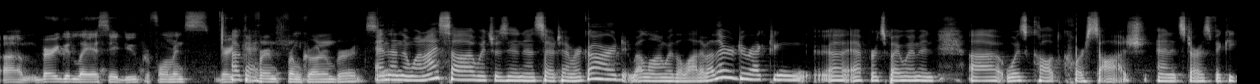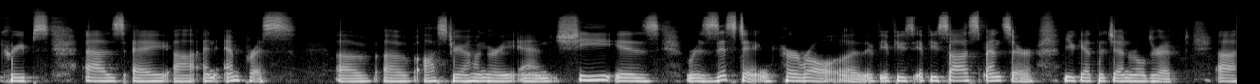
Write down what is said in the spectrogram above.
Um, very good Léa Seydoux performance. Very Okay. different from Cronenberg. so- And then the one I saw, which was in a Certain Regard, along with a lot of other directing uh, efforts by women, uh, was called Corsage, and it stars Vicky Krieps as a uh, an empress. Of, of Austria-Hungary, and she is resisting her role. Uh, if, if you if you saw Spencer, you get the general drift. Uh,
